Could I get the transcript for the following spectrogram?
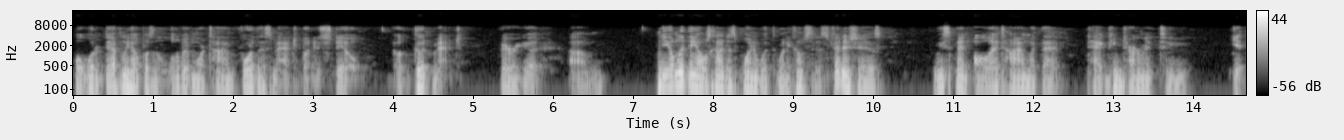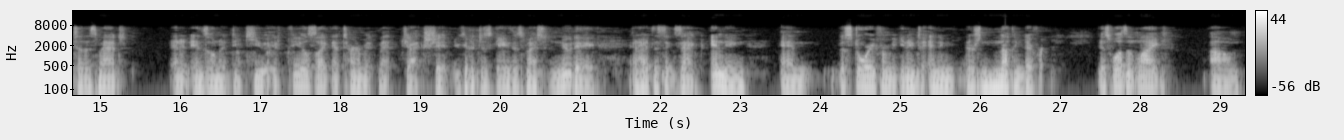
What would have definitely helped was a little bit more time for this match, but it's still a good match. Very good. Um, the only thing I was kind of disappointed with when it comes to this finish is we spent all that time with that tag team tournament to get to this match, and it ends on a DQ. It feels like that tournament meant jack shit. You could have just gave this match to New Day and had this exact ending, and the story from beginning to ending, there's nothing different. This wasn't like, um,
